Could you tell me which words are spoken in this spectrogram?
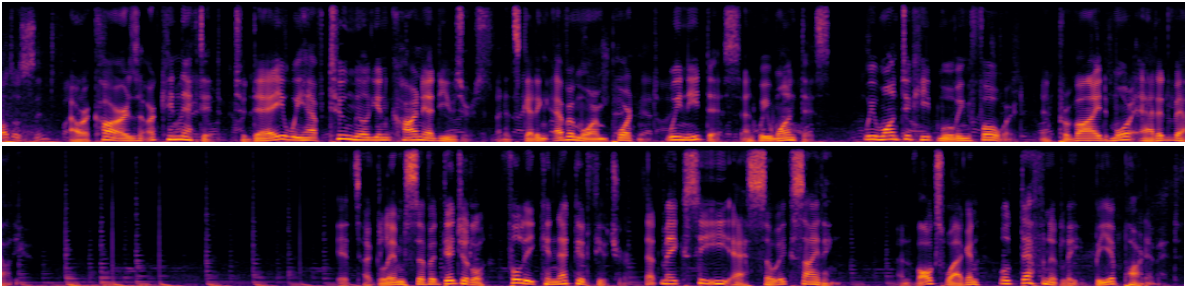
Our cars are connected. Today, we have 2 million CarNet users, and it's getting ever more important. We need this, and we want this. We want to keep moving forward and provide more added value. It's a glimpse of a digital, fully connected future that makes CES so exciting. And Volkswagen will definitely be a part of it.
